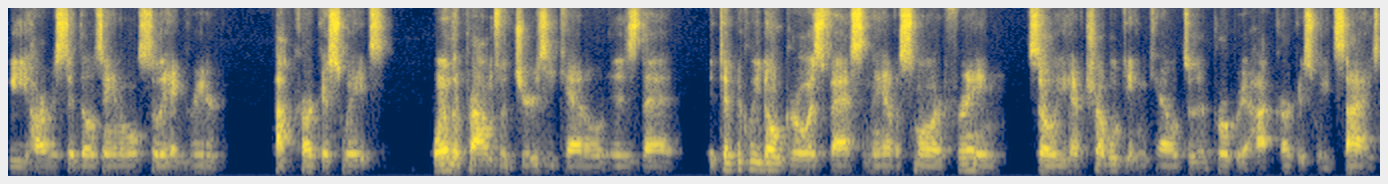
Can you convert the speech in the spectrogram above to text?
we harvested those animals. So they had greater hot carcass weights. One of the problems with Jersey cattle is that they typically don't grow as fast and they have a smaller frame. So you have trouble getting cattle to the appropriate hot carcass weight size.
